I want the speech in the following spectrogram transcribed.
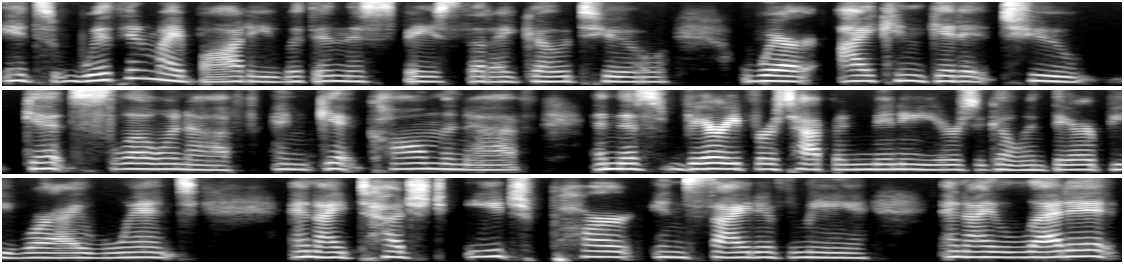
it's within my body, within this space that I go to where I can get it to get slow enough and get calm enough. And this very first happened many years ago in therapy, where I went and I touched each part inside of me and I let it,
